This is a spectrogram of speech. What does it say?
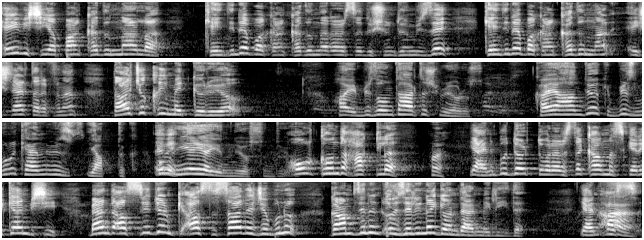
ev işi yapan kadınlarla kendine bakan kadınlar arasında düşündüğümüzde kendine bakan kadınlar eşler tarafından daha çok kıymet görüyor. Hayır biz onu tartışmıyoruz. Kayahan diyor ki biz bunu kendimiz yaptık. Bunu Evet. niye yayınlıyorsun diyor. O konuda haklı. Yani bu dört duvar arasında kalması gereken bir şey. Ben de Aslı'ya diyorum ki Aslı sadece bunu Gamze'nin özeline göndermeliydi. Yani. Aslı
